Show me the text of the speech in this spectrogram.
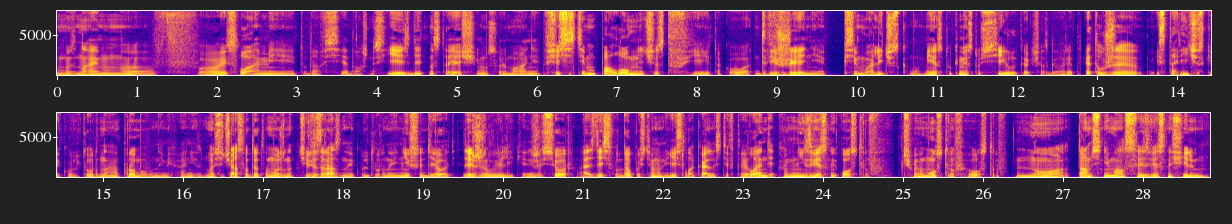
мы знаем э, в исламе, туда все должны съездить, настоящие мусульмане. Вообще система паломничеств и такого движения к символическому месту, к месту силы, как сейчас говорят. Это уже исторически, культурно опробованный механизм. Но сейчас вот это можно через разные культурные ниши делать. Здесь жил великий режиссер, а здесь вот, допустим, есть локальности в Таиланде, неизвестный остров. Почему остров и остров? Но там снимался известный фильм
